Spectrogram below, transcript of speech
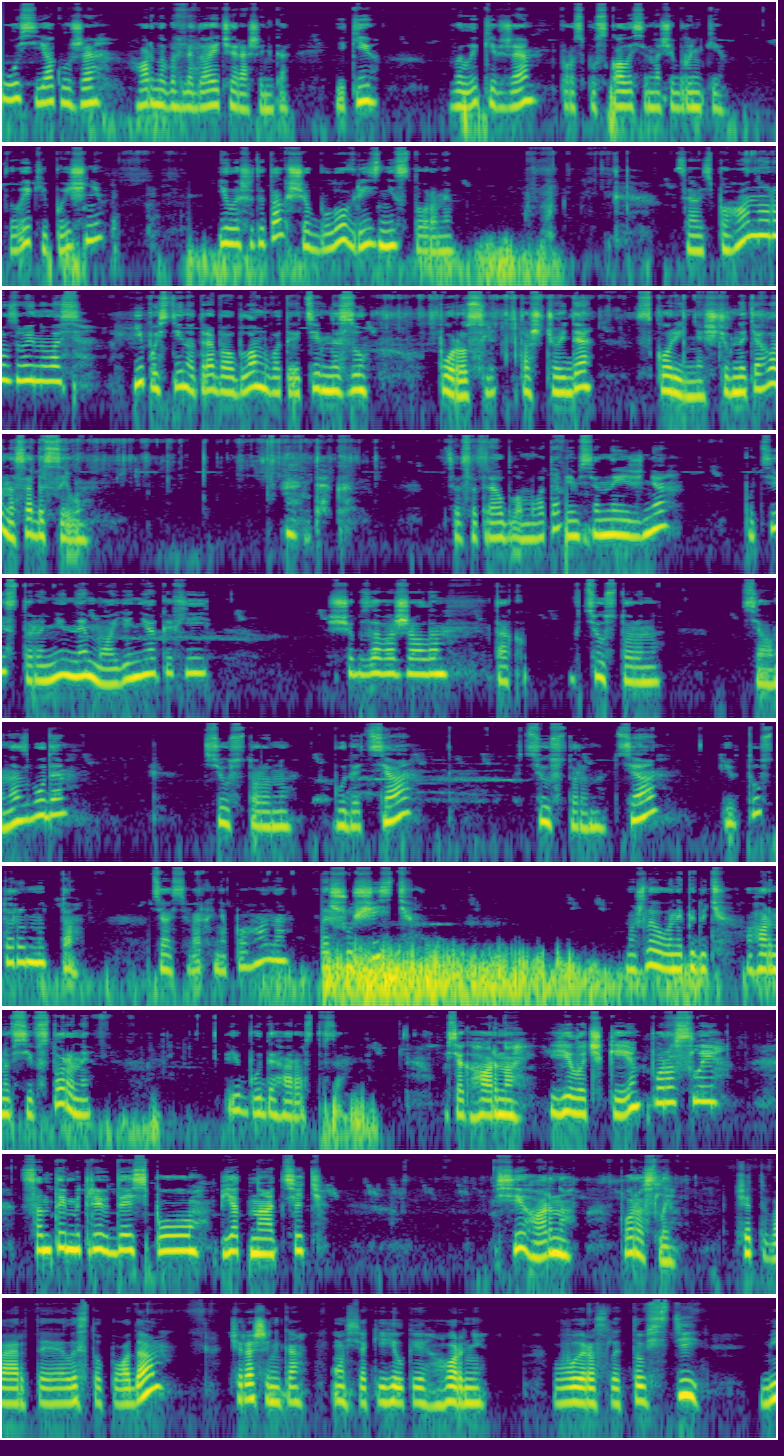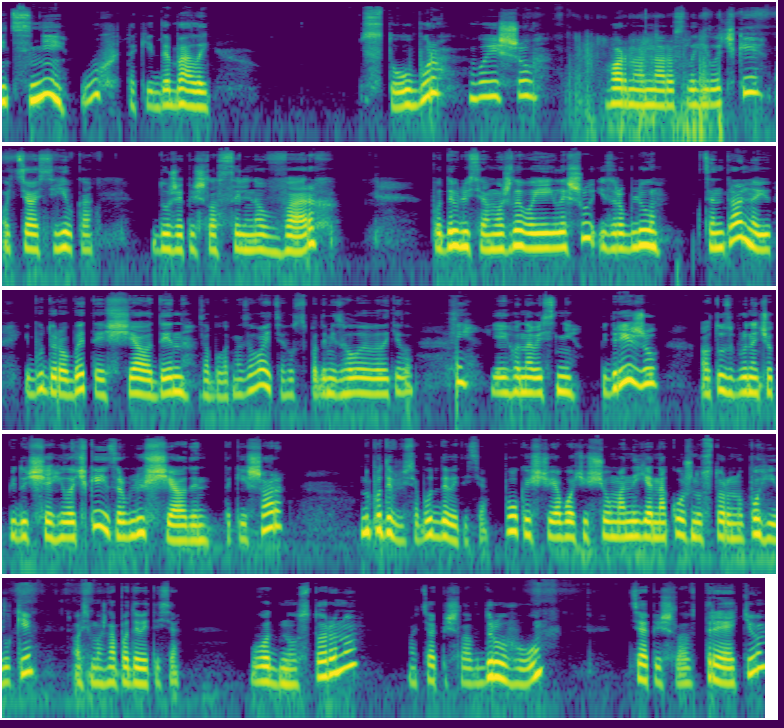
ось як вже гарно виглядає черешенька, які великі вже порозпускалися наші бруньки. Великі, пишні. І лишити так, щоб було в різні сторони. Це ось погано розвинулась. І постійно треба обламувати оці внизу порослі, та що йде з коріння, щоб не тягла на себе силу. Так, це все треба обламувати. Дивимося, нижня. По цій стороні немає ніяких їй, щоб заважали. Так, в цю сторону ця в нас буде. В цю сторону буде ця, в цю сторону ця і в ту сторону та. Ця ось верхня погана. Лишу 6. Можливо, вони підуть гарно всі в сторони. І буде гаразд все. Ось як гарно гілочки поросли. Сантиметрів десь по 15. Всі гарно поросли. 4 листопада. Черешенька, ось які гілки горні виросли. Товсті, міцні. Ух, такий дебелий стовбур вийшов. Гарно наросли гілочки. Оця ось гілка дуже пішла сильно вверх. Подивлюся, можливо, я її лишу і зроблю центральною, і буду робити ще один, забула, як називається, господи, мені з голови вилетіло. Я його навесні підріжу, а тут з бруничок підуть ще гілочки і зроблю ще один такий шар. Ну, подивлюся, буду дивитися. Поки що я бачу, що у мене є на кожну сторону по гілки. Ось можна подивитися в одну сторону. Оця пішла в другу, ця пішла в третю,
